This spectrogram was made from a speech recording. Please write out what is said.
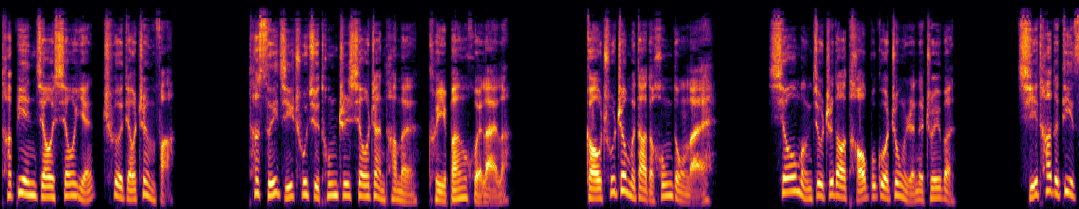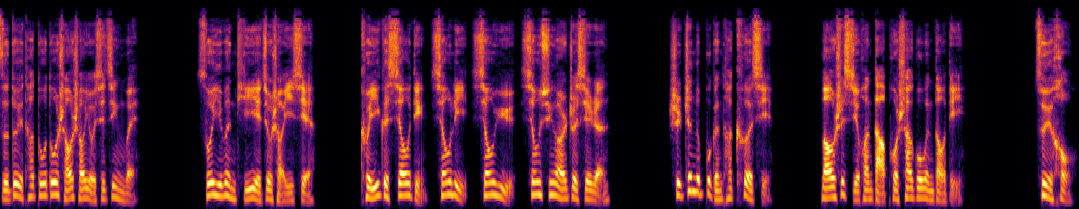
他便教萧炎撤掉阵法。他随即出去通知肖战，他们可以搬回来了。搞出这么大的轰动来，萧猛就知道逃不过众人的追问。其他的弟子对他多多少少有些敬畏，所以问题也就少一些。可一个萧鼎、萧厉、萧玉、萧薰儿这些人，是真的不跟他客气，老是喜欢打破砂锅问到底。最后，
